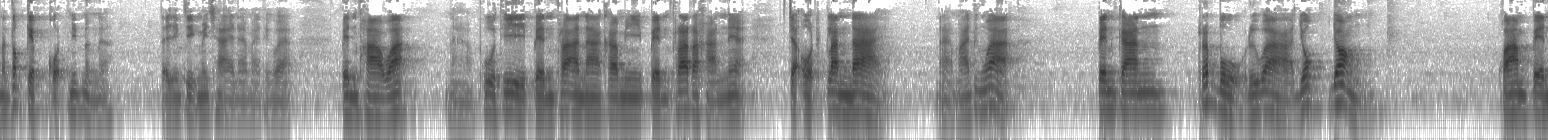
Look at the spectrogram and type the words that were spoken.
มันต้องเก็บกดนิดหนึ่งนะแต่จริง ๆ ไม่ใช่นะหมายถึงว่า เป็นภาวะนะผู้ที่เป็นพระอนาคามีเป็นพระอรหันเนี่ยจะอดกลั้นได้นะหมายถึงว่าเป็นการระบุหรือว่ายกย่อง ความเป็น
